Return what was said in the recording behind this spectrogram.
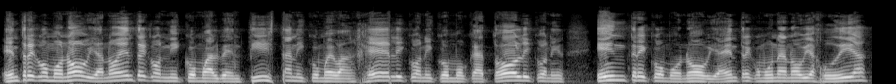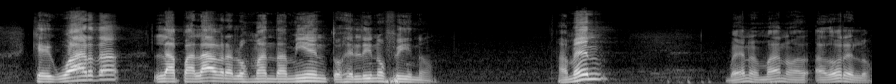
Entre como novia, no entre con, ni como adventista, ni como evangélico, ni como católico, ni entre como novia, entre como una novia judía que guarda la palabra, los mandamientos, el lino fino. Amén. Bueno, hermano, adórelo.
